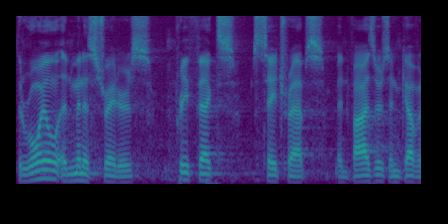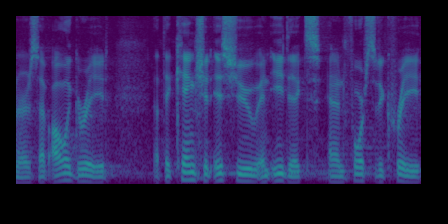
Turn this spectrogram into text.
The royal administrators prefects, satraps, advisors, and governors have all agreed that the king should issue an edict and enforce a decree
